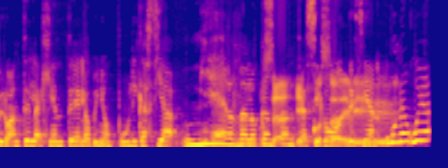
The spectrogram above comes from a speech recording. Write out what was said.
Pero antes la gente, la opinión pública hacía mierda a los O cantantes, es así como de decían, ver- una wea,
